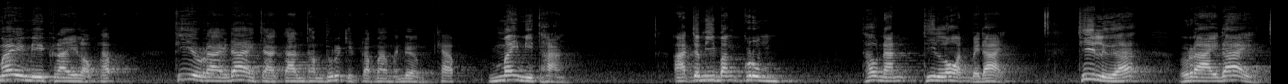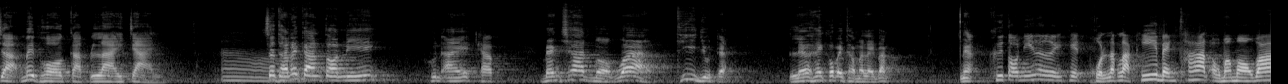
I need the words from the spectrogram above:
ไม่มีใครหรอกครับ ที่รายได้จากการทำธุรกิจกลับมาเหมือนเดิม ครับ ไม่มีทาง อาจจะมีบางกลุ่มเท่านั้นที่รอดไปได้ ที่เหลือรายได้จะไม่พอกับรายจ่าย อ่าสถานการณ์ตอนนี้คุณไอซ์ครับ แบงค์ชาติบอกว่าที่หยุดอะแล้วให้เขาไปทำอะไรบ้าง เนี่ย คือตอนนี้เลยเหตุผลหลักๆ ที่แบงก์ชาติออกมามองว่า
